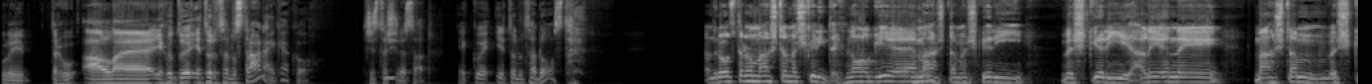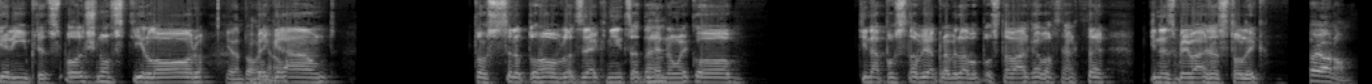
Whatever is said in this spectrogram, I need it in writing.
kvůli trhu, ale jako to je, je to docela do stránek, jako 360. Jako je, je to docela dost. Na druhou stranu máš tam veškerý technologie, Mhm. hmm. máš tam veškerý, veškerý alieny, máš tam veškerý společnosti, lore, Je tam to hodně, no. background. To se do toho vleze jak nic a najednou jako ti na postavy a pravidla o postavách a vlastně akce ti nezbývá za stolik. To jo, no.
